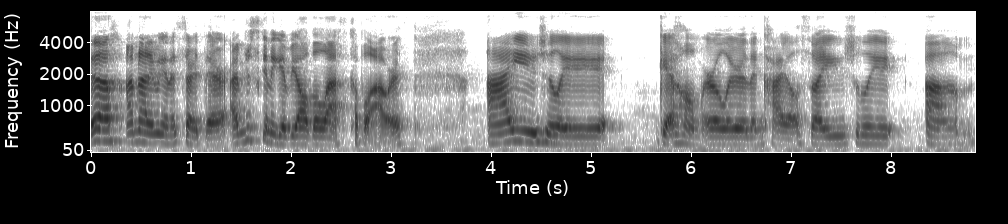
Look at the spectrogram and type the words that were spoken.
Ugh, I'm not even gonna start there. I'm just gonna give you all the last couple hours. I usually get home earlier than Kyle, so I usually um,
